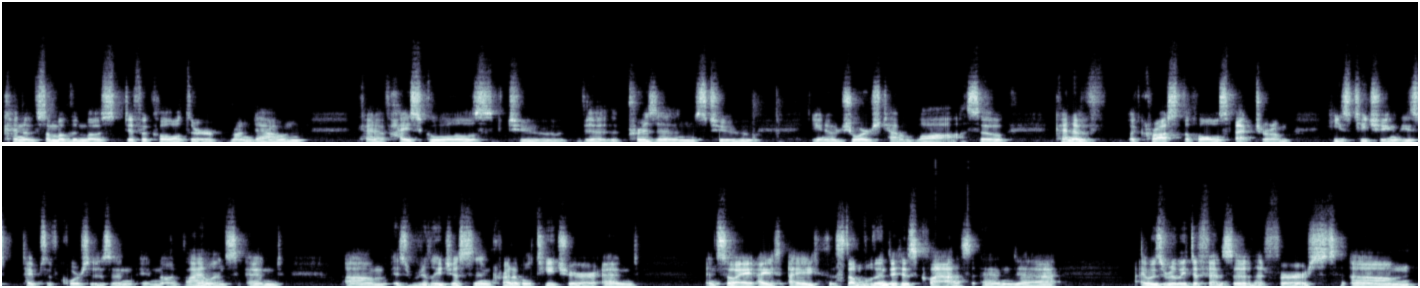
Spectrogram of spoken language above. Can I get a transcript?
kind of some of the most difficult or rundown kind of high schools to the, the prisons to you know Georgetown law. So kind of across the whole spectrum, he's teaching these types of courses in, in nonviolence and um, is really just an incredible teacher. And and so I, I, I stumbled into his class and uh, I was really defensive at first. Um,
